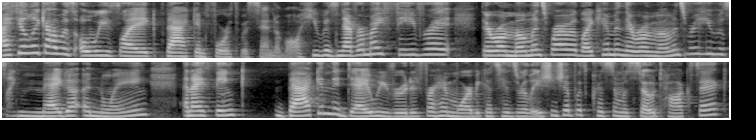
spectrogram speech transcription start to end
I feel like I was always like back and forth with Sandoval. He was never my favorite. There were moments where I would like him, and there were moments where he was like mega annoying. And I think back in the day, we rooted for him more because his relationship with Kristen was so toxic.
